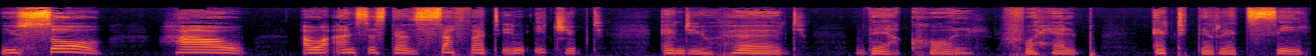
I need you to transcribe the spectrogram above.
You saw how our ancestors suffered in Egypt and you heard their call for help at the Red Sea.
